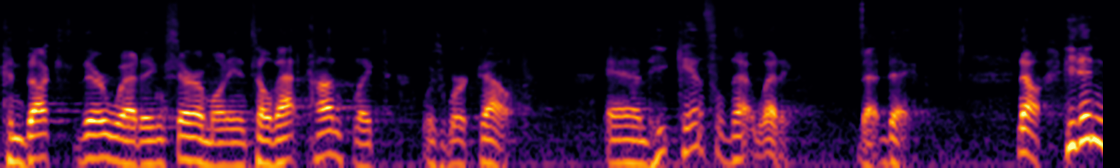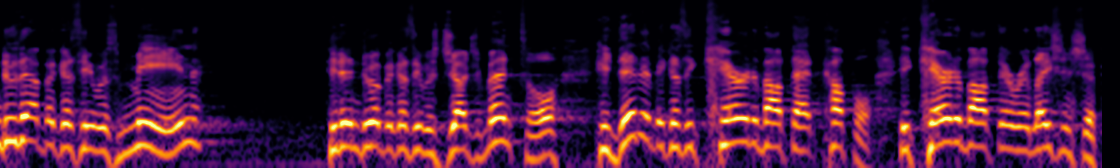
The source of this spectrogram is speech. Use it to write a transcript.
conduct their wedding ceremony until that conflict was worked out. And he canceled that wedding that day. Now, he didn't do that because he was mean. He didn't do it because he was judgmental. He did it because he cared about that couple. He cared about their relationship.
